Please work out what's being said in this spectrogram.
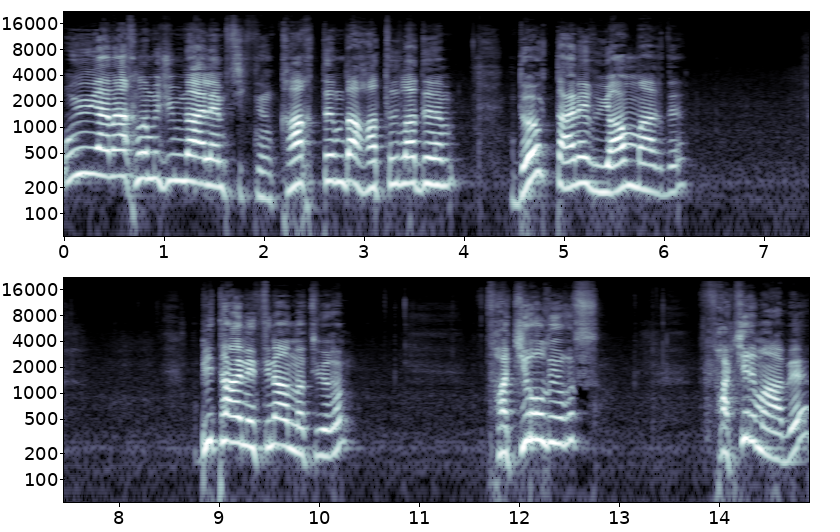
Uyuyan aklımı cümle alem siksin. Kalktığımda hatırladığım dört tane rüyam vardı. Bir tanesini anlatıyorum. Fakir oluyoruz. Fakirim abi.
